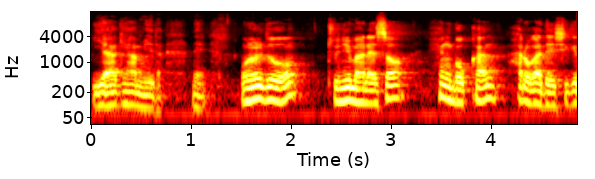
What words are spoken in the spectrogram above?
이야기합니다. 네. 오늘도 주님 안에서 행복한 하루가 되시기를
